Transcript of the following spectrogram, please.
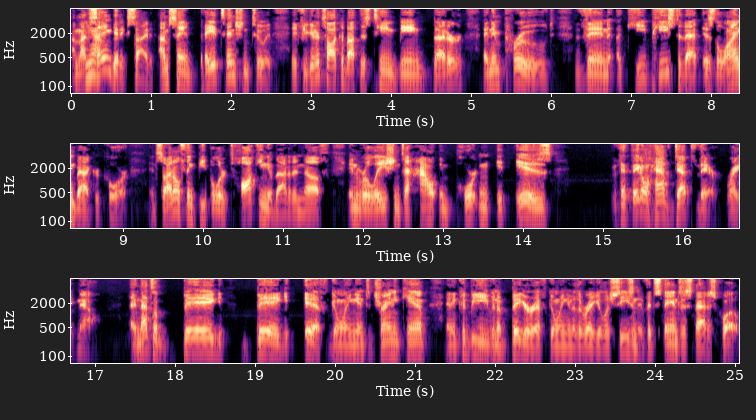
I'm not yeah. saying get excited. I'm saying pay attention to it. If you're going to talk about this team being better and improved, then a key piece to that is the linebacker core. And so I don't think people are talking about it enough in relation to how important it is that they don't have depth there right now. And that's a big, big if going into training camp. And it could be even a bigger if going into the regular season if it stands as status quo.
